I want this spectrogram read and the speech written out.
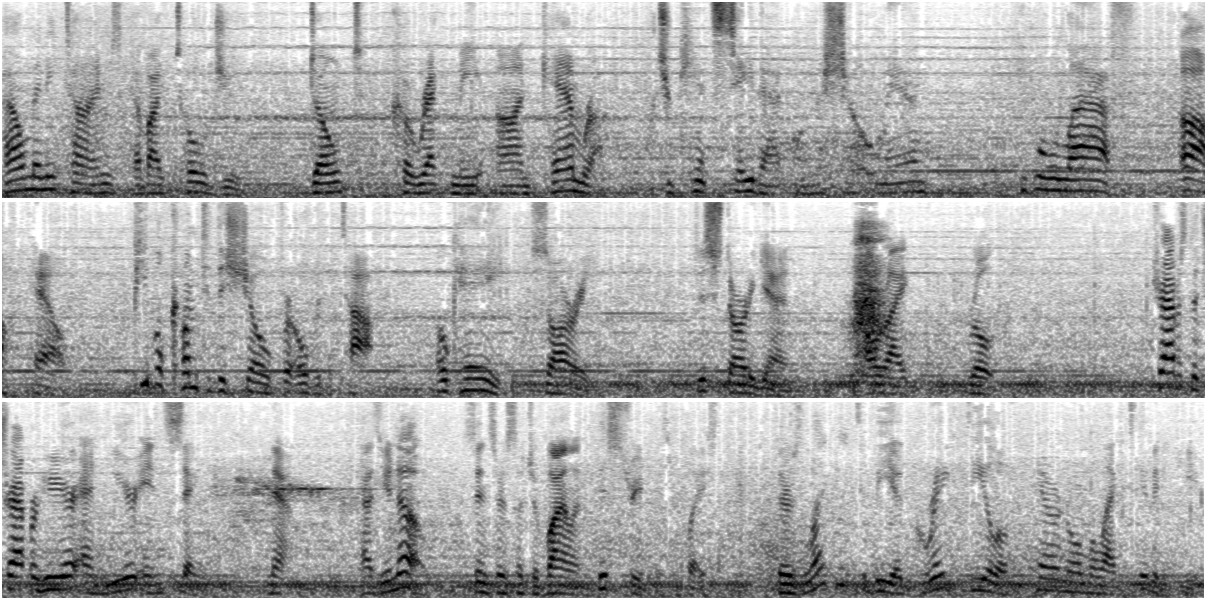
How many times have I told you, don't correct me on camera? But you can't say that on the show, man. People will laugh. Oh, hell. People come to the show for over the top. Okay, sorry. Just start again. All right, roll. Travis the Trapper here, and we're in sync. Now, as you know, since there's such a violent history to this place, there's likely to be a great deal of paranormal activity here.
